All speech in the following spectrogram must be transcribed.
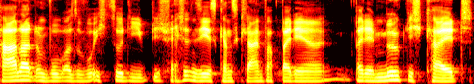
hadert und wo, also wo ich so die, die Schwächen sehe, ist ganz klar einfach bei der, bei der Möglichkeit,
